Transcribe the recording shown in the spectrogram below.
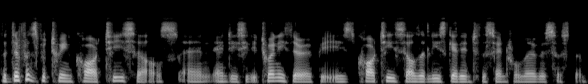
The difference between CAR T cells and anti CD20 therapy is CAR T cells at least get into the central nervous system.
